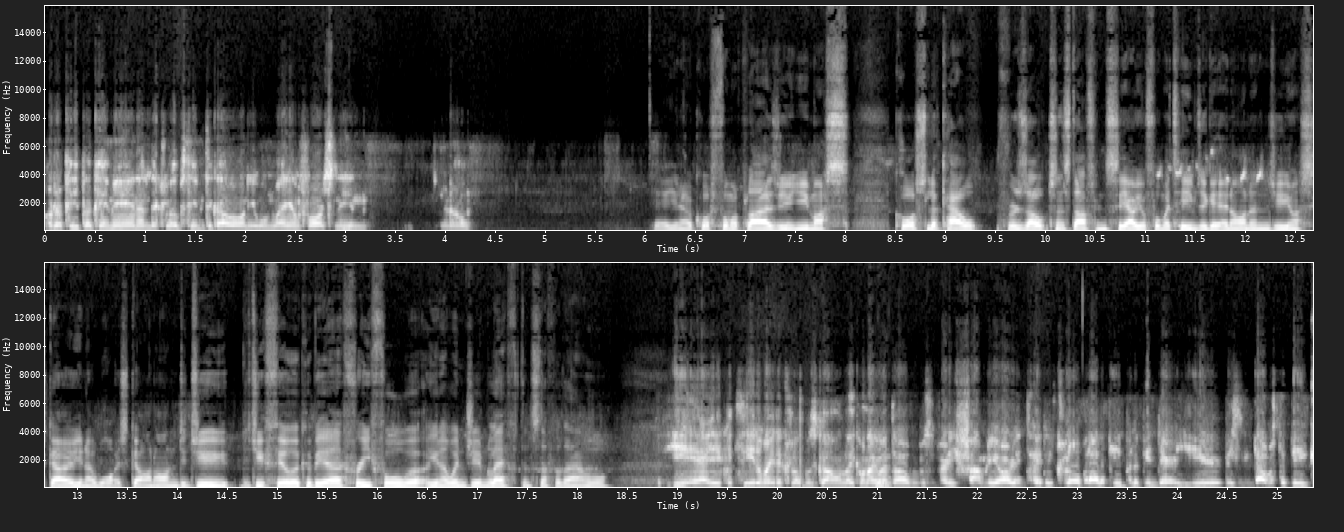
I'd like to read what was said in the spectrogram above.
other people came in and the club seemed to go only one way unfortunately and you know. Yeah you know of course former players you, you must course look out for results and stuff and see how your former teams are getting on and you must go you know what is going on did you did you feel it could be a free fall uh, you know when Jim left and stuff like that or yeah, you could see the way the club was going. Like when I went over, it was a very family orientated club. A lot of people had been there years, and that was the big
